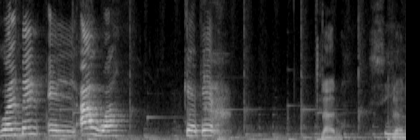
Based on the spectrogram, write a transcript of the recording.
absuelven el agua que queda. Claro. Sí. Claro.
